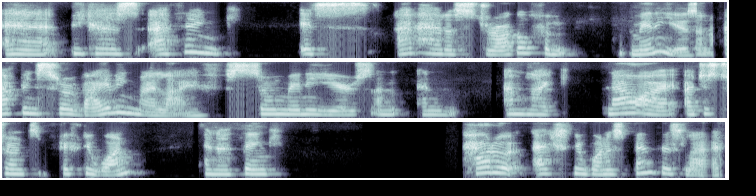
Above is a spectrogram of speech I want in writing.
And because I think it's, I've had a struggle for many years and I've been surviving my life so many years. And, and I'm like, now I, I just turned 51 and I think, how do I actually want to spend this life?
